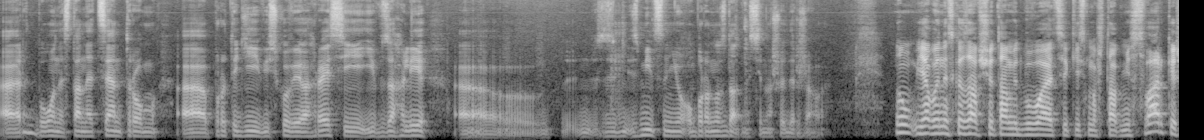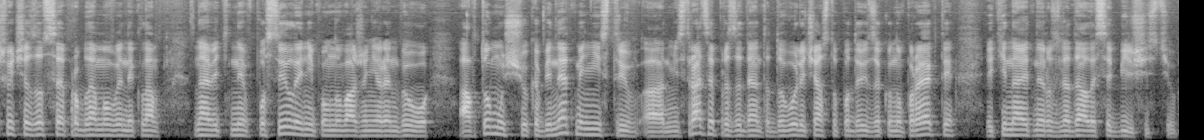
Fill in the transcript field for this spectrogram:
е, РНБО не стане центром протидії військовій агресії і, взагалі, зміцненню обороноздатності нашої держави. Ну, я би не сказав, що там відбуваються якісь масштабні сварки. Швидше за все, проблема виникла навіть не в посиленні повноважень РНБО, а в тому, що Кабінет міністрів, адміністрація президента доволі часто подають законопроекти, які навіть не розглядалися більшістю.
